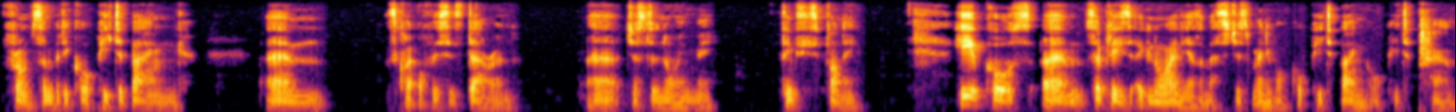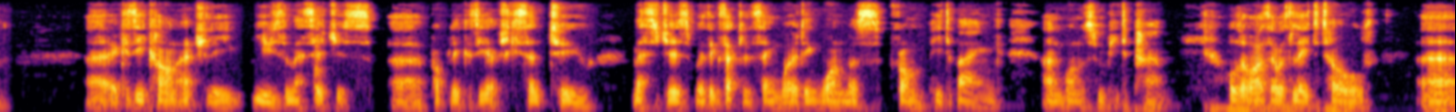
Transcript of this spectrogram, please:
from somebody called Peter Bang. Um, it's quite obvious it's Darren, uh, just annoying me thinks he's funny. He, of course, um, so please ignore any other messages from anyone called Peter Bang or Peter Pan, because uh, he can't actually use the messages uh, properly because he actually sent two messages with exactly the same wording. One was from Peter Bang and one was from Peter Pan. Although, as I was later told, uh,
